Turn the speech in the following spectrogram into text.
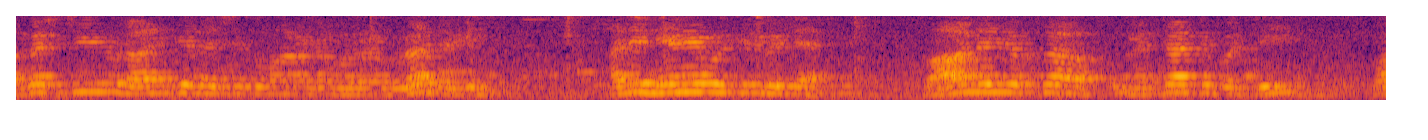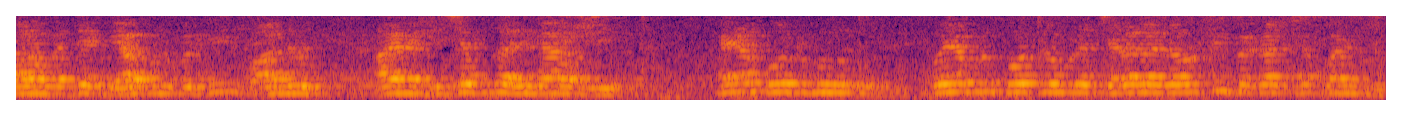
అగస్టిన్ రాజకీయ దశకు మారడం వలన కూడా జరిగింది. అది నేనే ఒత్తిడి పెట్టా. వాళ్ళ యొక్క మెంటాలిటీ బట్టి వాళ్ళ మధ్య గ్యాప్ను బట్టి వాళ్ళు ఆయన బిషప్కు అధికారం ఉంది. ఆయన కోర్టుకు పోయినప్పుడు కోర్టులో కూడా చెల్లలేదు కాబట్టి ప్రకాశం పడింది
